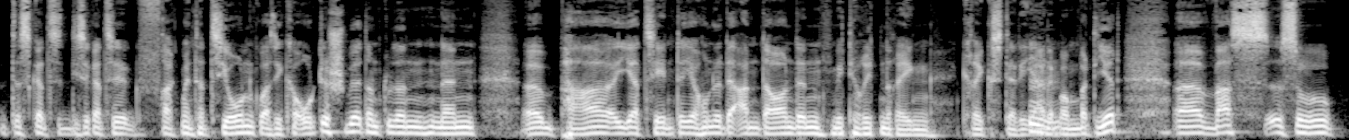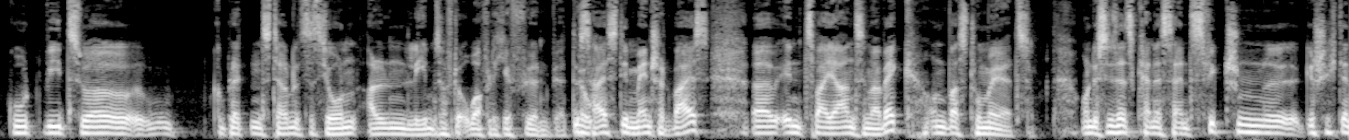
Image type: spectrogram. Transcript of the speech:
das ganze, diese ganze Fragmentation quasi chaotisch wird und du dann einen äh, paar Jahrzehnte, Jahrhunderte andauernden Meteoritenregen kriegst, der die Erde bombardiert, äh, was so gut wie zur kompletten Sterilisation allen Lebens auf der Oberfläche führen wird. Das Jo. heißt, die Menschheit weiß, äh, in zwei Jahren sind wir weg und was tun wir jetzt? Und es ist jetzt keine Science-Fiction-Geschichte,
